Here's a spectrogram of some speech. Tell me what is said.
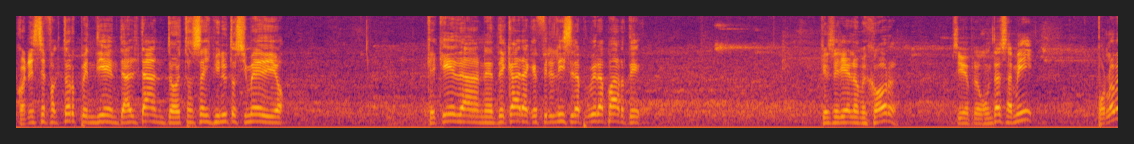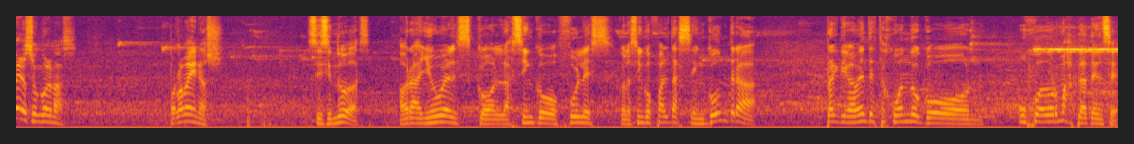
con ese factor pendiente, al tanto, estos 6 minutos y medio que quedan de cara que finalice la primera parte. ¿Qué sería lo mejor? Si me preguntás a mí, por lo menos un gol más. Por lo menos. Sí, sin dudas. Ahora Newells con las cinco fulles, con las cinco faltas en contra, prácticamente está jugando con un jugador más platense.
